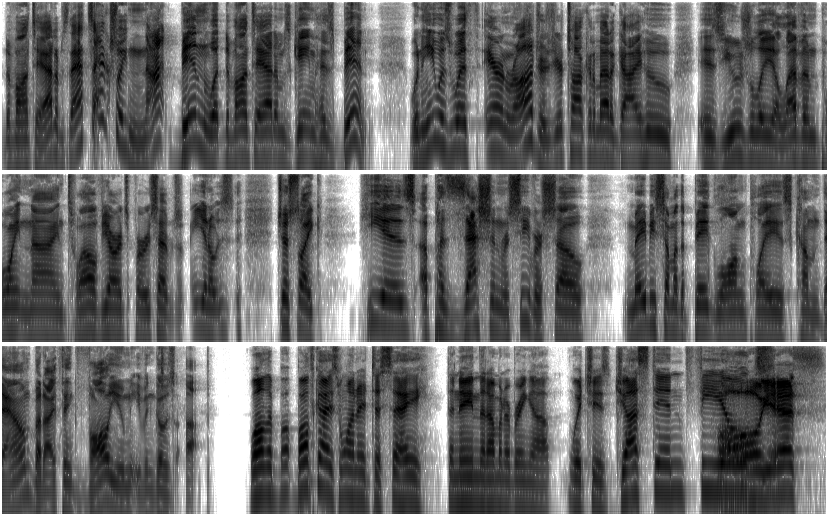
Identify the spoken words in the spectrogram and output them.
Davante Adams. That's actually not been what Davante Adams' game has been. When he was with Aaron Rodgers, you're talking about a guy who is usually 11.9, 12 yards per reception. You know, just like he is a possession receiver. So maybe some of the big long plays come down, but I think volume even goes up. Well, the, both guys wanted to say the name that I'm going to bring up, which is Justin Fields. oh yes,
